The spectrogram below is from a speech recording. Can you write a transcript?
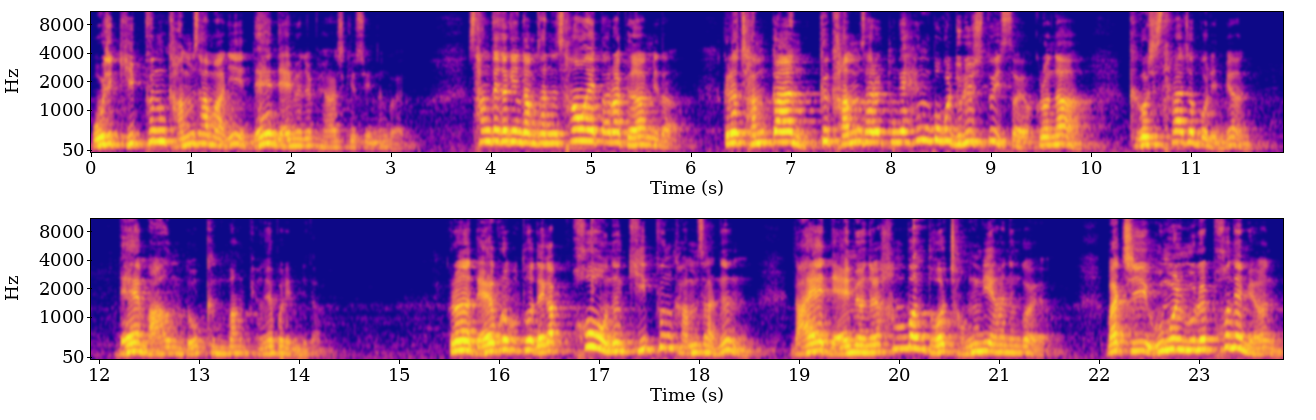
오직 깊은 감사만이 내 내면을 변화시킬 수 있는 거예요. 상대적인 감사는 상황에 따라 변합니다. 그래서 잠깐 그 감사를 통해 행복을 누릴 수도 있어요. 그러나 그것이 사라져 버리면 내 마음도 금방 변해 버립니다. 그러나 내부로부터 내가 퍼오는 깊은 감사는 나의 내면을 한 번 더 정리하는 거예요. 마치 우물물을 퍼내면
